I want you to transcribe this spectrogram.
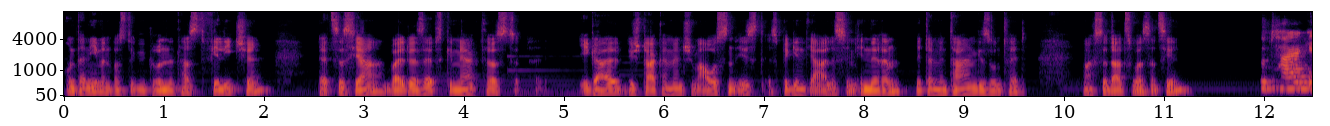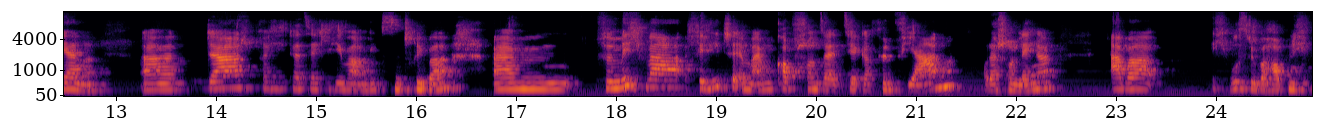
Unternehmen, was du gegründet hast, Felice, letztes Jahr, weil du ja selbst gemerkt hast, egal wie stark ein Mensch im Außen ist, es beginnt ja alles im Inneren mit der mentalen Gesundheit. Magst du dazu was erzählen? Total gerne. Äh, da spreche ich tatsächlich immer am liebsten drüber. Ähm, für mich war Felice in meinem Kopf schon seit circa fünf Jahren oder schon länger, aber ich wusste überhaupt nicht,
